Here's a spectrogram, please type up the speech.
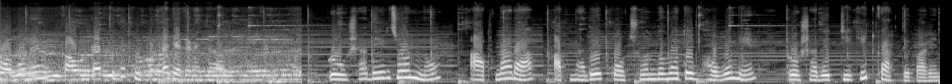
ভবনের কাউন্টার থেকে কুপনটা কেটে নিতে হবে। প্রসাদের জন্য আপনারা আপনাদের পছন্দ মতো ভবনের প্রসাদের টিকিট কাটতে পারেন।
